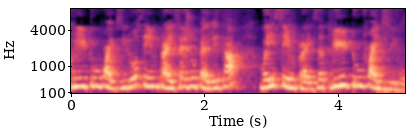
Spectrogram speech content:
three two five zero same price है जो पहले था, वही सेम प्राइस है थ्री टू फाइव ज़ीरो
